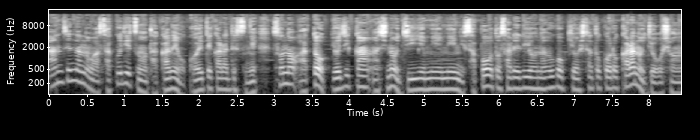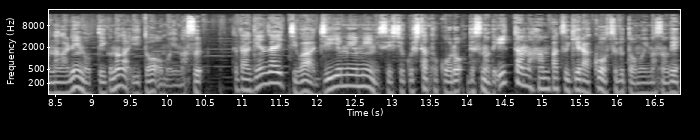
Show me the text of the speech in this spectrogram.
安全なのは昨日の高値を超えてからですね。その後、4時間足の GMMA にサポートされるような動きをしたところからの上昇の流れに乗っていくのがいいとは思います。ただ、現在地は GMMA に接触したところですので、一旦の反発下落をすると思いますので、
